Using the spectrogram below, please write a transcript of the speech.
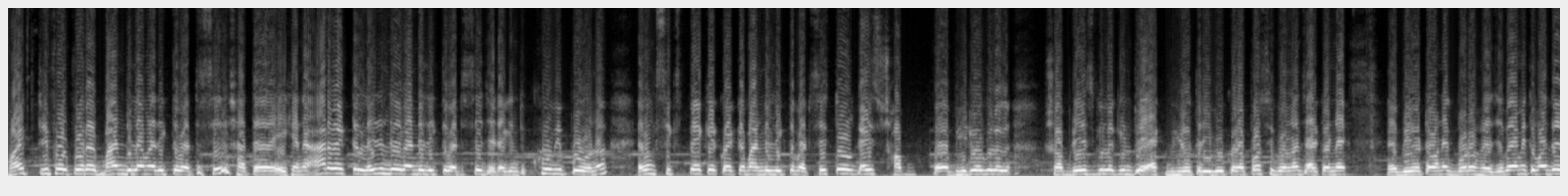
হোয়াইট ট্রিপল ফোরের বান্ডিল আমরা দেখতে পাচ্ছি সাথে এখানে আরও একটা লেজেন্ডারি বান্ডিল দেখতে পাচ্ছি যেটা কিন্তু খুবই পুরনো এবং সিক্স প্যাকের কয়েকটা বান্ডিল দেখতে পাচ্ছি তো গাইস সব ভিডিওগুলো, সব ড্রেসগুলো কিন্তু এক ভিডিওতে রিভিউ করা পসিবল না, যার কারণে ভিডিওটা অনেক বড় হয়ে যাবে। আমি তোমাদের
